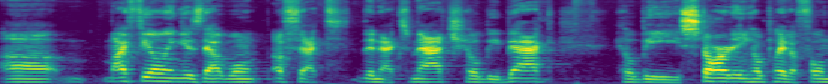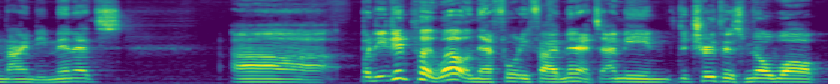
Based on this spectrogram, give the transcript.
Uh, my feeling is that won't affect the next match. He'll be back. He'll be starting. He'll play the full 90 minutes. Uh, but he did play well in that 45 minutes. I mean, the truth is, Millwall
